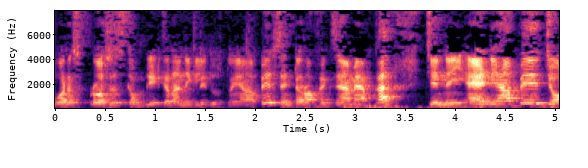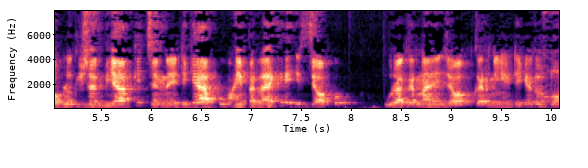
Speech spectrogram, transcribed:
प्रोसेस कंप्लीट कराने के लिए दोस्तों। यहाँ पे सेंटर ऑफ़ एग्ज़ाम है आपका चेन्नई। एंड यहाँ पे जॉब लोकेशन भी है आपकी चेन्नई ठीक है? आपको वहीं पर रह के इस जॉब को पूरा करना है जॉब करनी है ठीक है दोस्तों?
